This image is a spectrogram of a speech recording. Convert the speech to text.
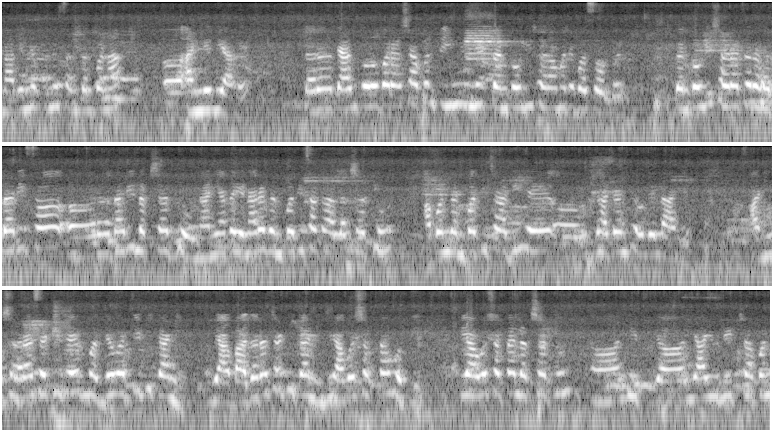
नाविन्यपूर्ण संकल्पना आणलेली आहे. तर त्याचबरोबर अशा आपण तीन युनिट कणकवली शहरामध्ये बसवतोय. कणकवली शहराचं रहदारीचं रहदारी लक्षात घेऊन आणि आता येणाऱ्या गणपतीचा काळ लक्षात घेऊन आपण गणपतीच्या आधी हे उद्घाटन ठेवलेलं आहे. आणि शहरासाठी जे मध्यवर्ती ठिकाणी या बाजाराच्या ठिकाणी जी आवश्यकता होती ती आवश्यकता लक्षात घेऊन ही या युनिटची आपण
